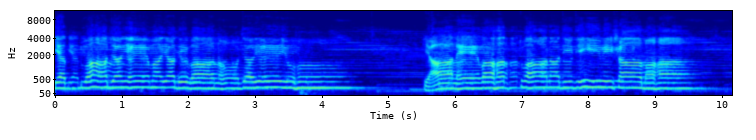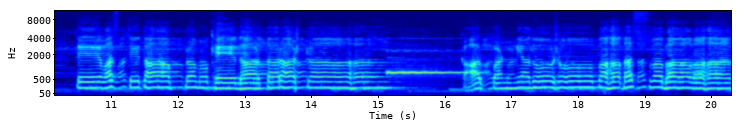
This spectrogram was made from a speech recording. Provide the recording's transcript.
यद्वा जयेम यदि वा नो जयेयुः यानेव हत्वा न जिजीविषामः। ते वस्थिताः प्रमुखे धार्तराष्ट्राः। कार्पण्यदोषोपहतः स्वभावः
